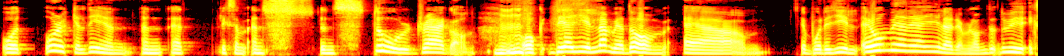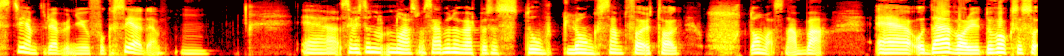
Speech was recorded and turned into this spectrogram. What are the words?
Och Oracle det är ju en, en, ett, liksom en, en stor dragon. Och det jag gillar med dem eh, både gill, jo, men jag gillar det med dem, de, är ju extremt revenue-fokuserade. Eh, så jag vet några som säger, men de har varit på så stort, långsamt företag, de var snabba. Eh, och där var det ju, de var också så,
